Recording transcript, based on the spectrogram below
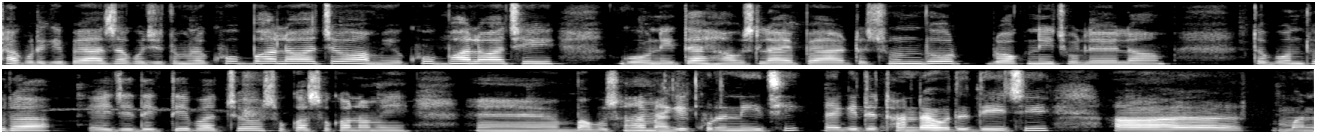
ঠাকুরের কৃপায় আশা করছি তোমরা খুব ভালো আছো আমিও খুব ভালো আছি। গৌনিতা হাউস লাইফে একটা সুন্দর ব্লগ নিয়ে চলে এলাম। তো বন্ধুরা এই যে দেখতেই পাচ্ছ সকাল সকাল আমি আহ, বাবু সোনা ম্যাগি করে নিয়েছি। ম্যাগিটা ঠান্ডা হতে দিয়েছি। আর মানে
